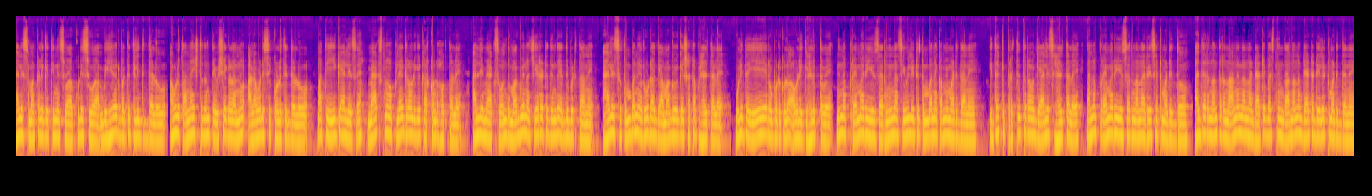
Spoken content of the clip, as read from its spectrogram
ಆಲಿಸ್ ಮಕ್ಕಳಿಗೆ ತಿನ್ನಿಸುವ, ಕುಡಿಸುವ ಬಿಹೇವಿಯರ್ ಬಗ್ಗೆ ತಿಳಿದಿದ್ದಳು. ಅವಳು ತನ್ನ ಇಷ್ಟದಂತೆ ವಿಷಯಗಳನ್ನು ಅಳವಡಿಸಿಕೊಳ್ಳುತ್ತಿದ್ದಳು. ಮತ್ತೆ ಈಗ ಆಲಿಸ್ ಮ್ಯಾಕ್ಸ್ನ ಪ್ಲೇ ಗ್ರೌಂಡ್ಗೆ ಕರ್ಕೊಂಡು ಹೋಗ್ತಾಳೆ. ಅಲ್ಲಿ ಮ್ಯಾಕ್ಸ್ ಒಂದು ಮಗುವಿನ ಚೀರಾಟದಿಂದ ಎದ್ದು ಬಿಡ್ತಾನೆ. ಆಲಿಸ್ ತುಂಬಾನೇ ರೂಡ್ ಆಗಿ ಆ ಮಗುವಿಗೆ ಶಟಪ್ ಹೇಳ್ತಾಳೆ. ಉಳಿದ ಎ ರೋಬೋಟ್ಗಳು ಅವಳಿಗೆ ಹೇಳುತ್ತವೆ, ನಿನ್ನ ಪ್ರೈಮರಿ ಯೂಸರ್ ನಿನ್ನ ಸಿವಿಲಿಟಿ ತುಂಬಾನೇ ಕಮ್ಮಿ ಮಾಡಿದ್ದಾನೆ. ಇದಕ್ಕೆ ಪ್ರತ್ಯುತ್ತರವಾಗಿ ಆಲಿಸ್ ಹೇಳ್ತಾಳೆ, ನನ್ನ ಪ್ರೈಮರಿ ಯೂಸರ್ ನನ್ನ ರೀಸೆಟ್ ಮಾಡಿದ್ದು. ಅದರ ನಂತರ ನಾನೇ ನನ್ನ ಡಾಟಾಬೇಸ್ನಿಂದ ನನ್ನ ಡೇಟಾ ಡಿಲೀಟ್ ಮಾಡಿದ್ದೇನೆ.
